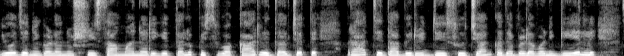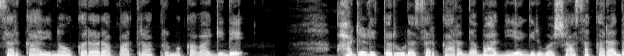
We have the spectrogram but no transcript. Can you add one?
ಯೋಜನೆಗಳನ್ನು ಶ್ರೀ ಸಾಮಾನ್ಯರಿಗೆ ತಲುಪಿಸುವ ಕಾರ್ಯದ ಜೊತೆ ರಾಜ್ಯದ ಅಭಿವೃದ್ಧಿ ಸೂಚ್ಯಾಂಕದ ಬೆಳವಣಿಗೆಯಲ್ಲಿ ಸರ್ಕಾರಿ ನೌಕರರ ಪಾತ್ರ ಪ್ರಮುಖವಾಗಿದೆ. ಆಡಳಿತಾರೂಢ ಸರ್ಕಾರದ ಭಾಗಿಯಾಗಿರುವ ಶಾಸಕರಾದ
